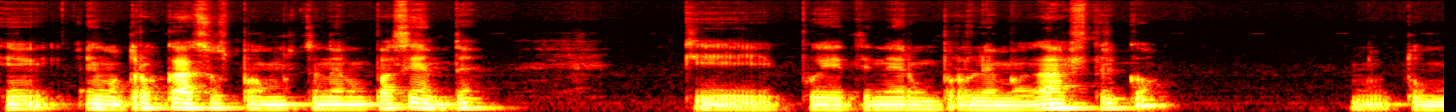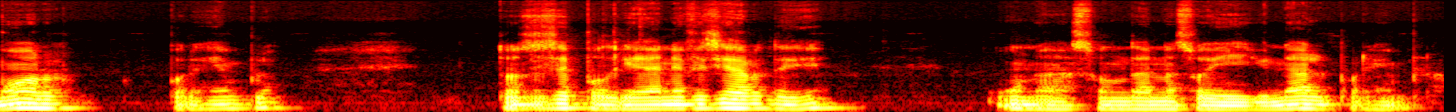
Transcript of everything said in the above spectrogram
Eh, en otros casos podemos tener un paciente que puede tener un problema gástrico, un tumor, por ejemplo. Entonces se podría beneficiar de una sonda nasoyeyunal, por ejemplo,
